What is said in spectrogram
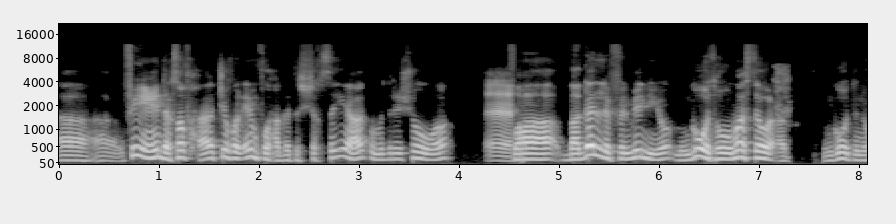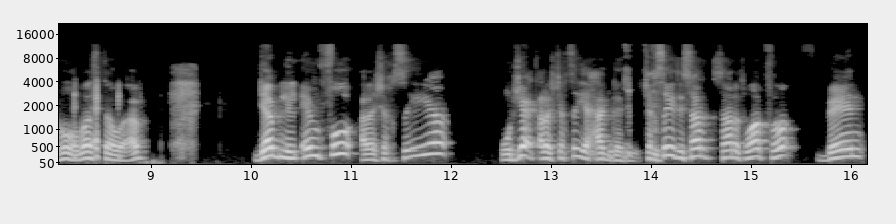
آه آه في عندك صفحة تشوف ال info حقت الشخصيات ومدري شو هو. إيه. فبقلب في المنيو من قوة هو ما استوعب من قوة إنه هو ما استوعب جاب لي ال info على شخصية ورجعت على الشخصية حقتي. شخصيتي صارت صارت واقفة بين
